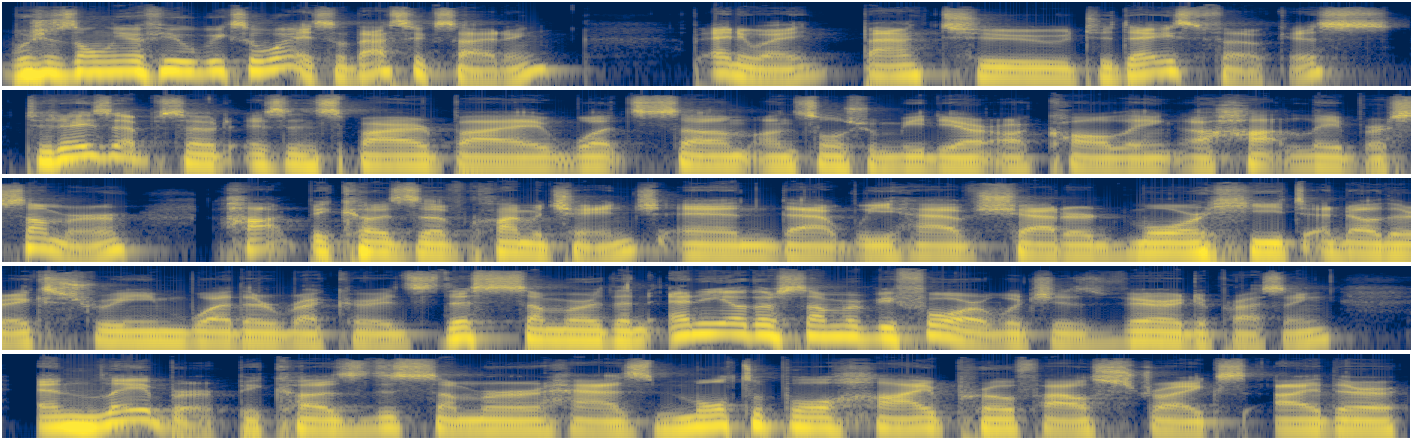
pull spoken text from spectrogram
which is only a few weeks away so that's exciting Anyway, back to today's focus. Today's episode is inspired by what some on social media are calling a hot labor summer. Hot because of climate change and that we have shattered more heat and other extreme weather records this summer than any other summer before, which is very depressing and labor because this summer has multiple high profile strikes either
